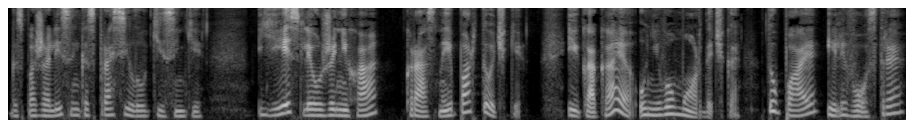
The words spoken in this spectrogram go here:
Госпожа Лисонька спросила у кисоньки, «Есть ли у жениха красные порточки?» И какая у него мордочка, тупая или вострая?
